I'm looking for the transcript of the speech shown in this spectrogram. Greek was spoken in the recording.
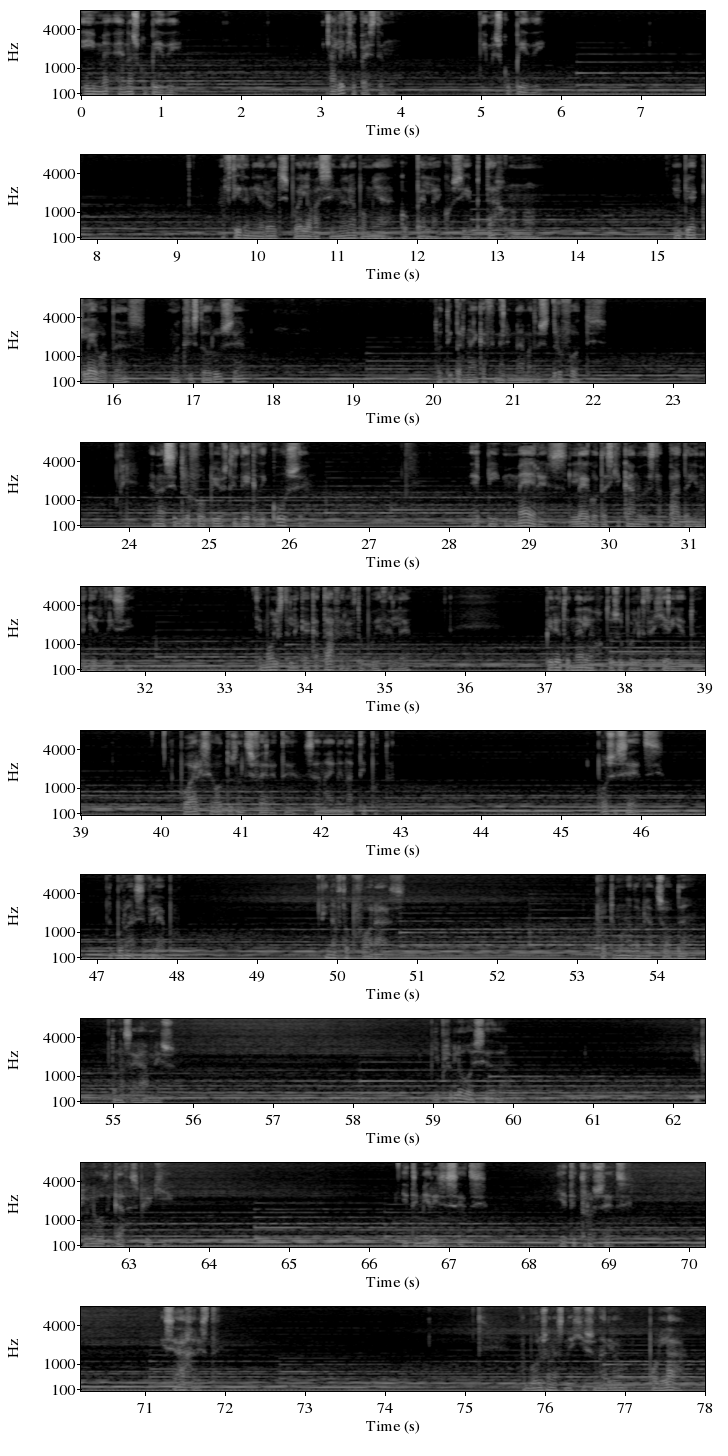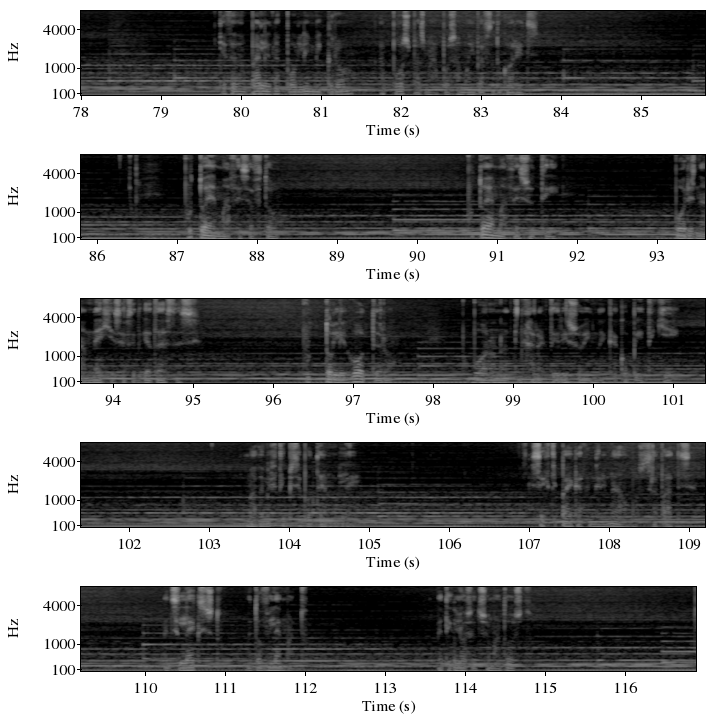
Είμαι ένα σκουπίδι. Αλήθεια πέστε μου. Είμαι σκουπίδι. Αυτή ήταν η ερώτηση που έλαβα σήμερα από μια κοπέλα 27 χρονών η οποία κλαίγοντας μου εξιστορούσε το ότι περνάει καθημερινά με τον σύντροφό της. Ένα σύντροφο ο οποίος τη διεκδικούσε επί μέρες λέγοντας και κάνοντας τα πάντα για να την κερδίσει και μόλις τελικά κατάφερε αυτό που ήθελε πήρε τον έλεγχο τόσο πολύ στα χέρια του που άρχισε όντως να της φέρεται σαν να είναι ένα τίποτα. Πώς είσαι έτσι, δεν μπορώ να σε βλέπω. Τι είναι αυτό που φοράς; Προτιμώ να δω μια τσόντα, το να σε γαμίσω. Είσαι εδώ. Για ποιο λόγο δεν κάθεσαι πιο εκεί; Γιατί μυρίζεις έτσι; Γιατί τρως έτσι; Είσαι άχρηστη. Θα μπορούσα να συνεχίσω να λέω πολλά και θα ήταν πάλι ένα πολύ μικρό απόσπασμα από όσα μου είπε αυτό το κορίτσι. Πού το έμαθες αυτό; Πού το έμαθες ότι μπορείς να ανέχεις αυτή την κατάσταση; Που το λιγότερο που μπορώ να την χαρακτηρίσω είναι κακοποιητική. Μα δεν με χτύπησε ποτέ μου λέει. Σε χτυπάει καθημερινά όμως, της απάντησε. Με τις λέξεις του, με το βλέμμα του, με τη γλώσσα του σώματός του.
